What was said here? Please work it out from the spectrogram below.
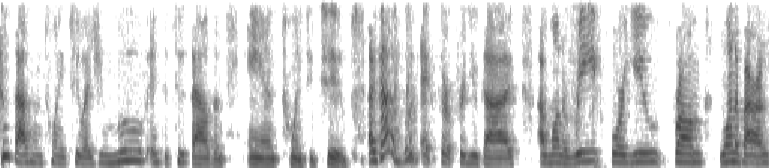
2022 as you move into 2022. I got a book excerpt for you guys. I want to read for you from one of our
